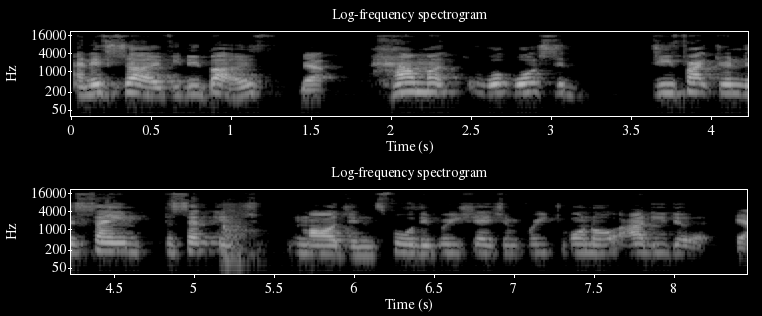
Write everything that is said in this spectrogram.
And if so, if you do both, Yeah. how much? What, what's the? Do you factor in the same percentage margins for the appreciation for each one, or how do you do it? Yeah,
